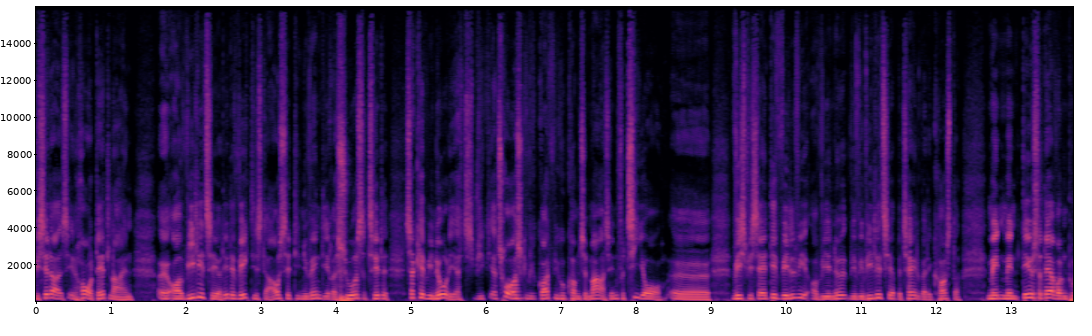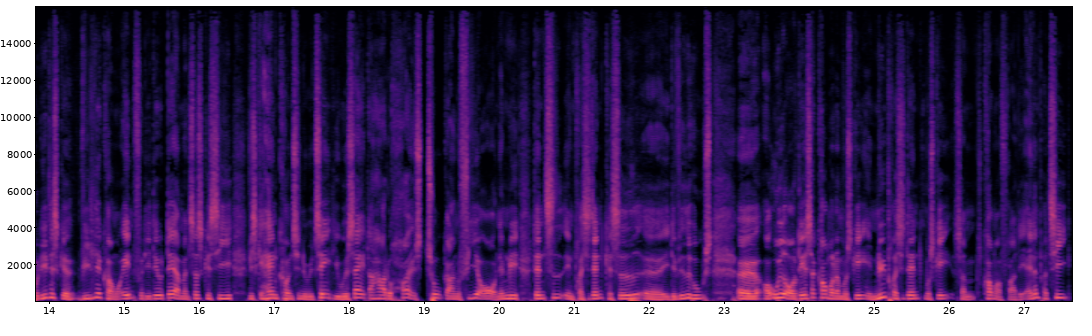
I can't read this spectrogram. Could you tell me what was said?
vi sætter os en hård deadline, øh, og er villige til, og det er det vigtigste, at afsætte de nødvendige ressourcer til det, så kan vi nå det. Jeg, jeg tror også, at vi godt vi kunne komme til Mars inden for 10 år, øh, hvis vi sagde, at det vil vi, og vi er, nød, vi er villige til at betale, hvad det koster. Men, men det er jo så der, hvor den politiske vilje kommer kommer ind, fordi det er jo der, man så skal sige, vi skal have en kontinuitet. I USA, der har du højst to gange fire år, nemlig den tid, en præsident kan sidde øh, i det hvide hus. Øh, og udover det, så kommer der måske en ny præsident, måske som kommer fra det andet parti,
